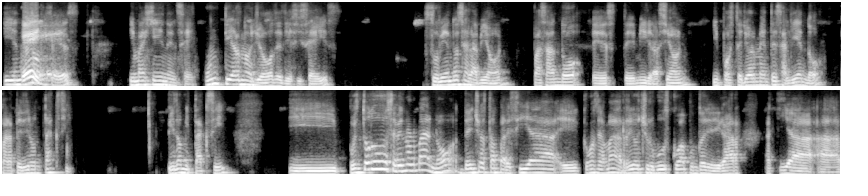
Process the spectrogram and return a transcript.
Y entonces, imagínense, un tierno yo de 16 subiéndose al avión, pasando este, migración y posteriormente saliendo para pedir un taxi. Pido mi taxi, y pues todo se ve normal, ¿no? De hecho, hasta parecía, eh, ¿cómo se llama? Río Churubusco a punto de llegar aquí a, a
